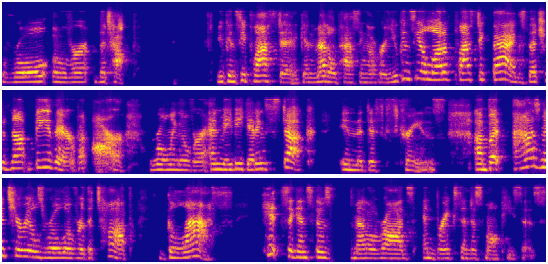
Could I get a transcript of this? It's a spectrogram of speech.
roll over the top. You can see plastic and metal passing over. You can see a lot of plastic bags that should not be there, but are rolling over and maybe getting stuck in the disc screens. Um, but as materials roll over the top, glass hits against those metal rods and breaks into small pieces.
